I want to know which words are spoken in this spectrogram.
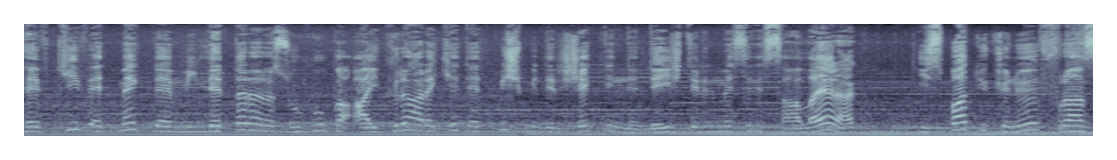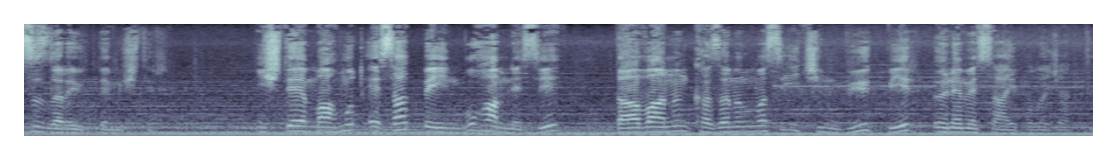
tevkif etmekle milletler arası hukuka aykırı hareket etmiş midir şeklinde değiştirilmesini sağlayarak ispat yükünü Fransızlara yüklemiştir. İşte Mahmut Esat Bey'in bu hamlesi davanın kazanılması için büyük bir öneme sahip olacaktı.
